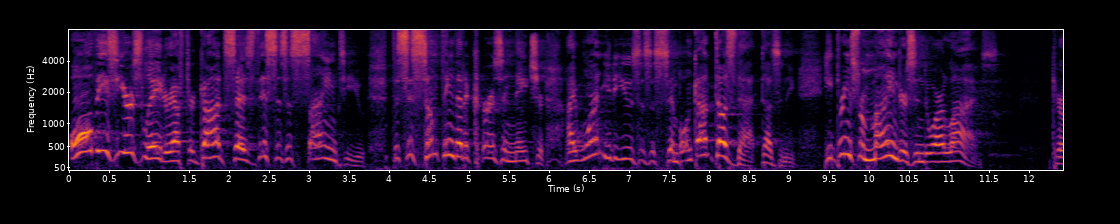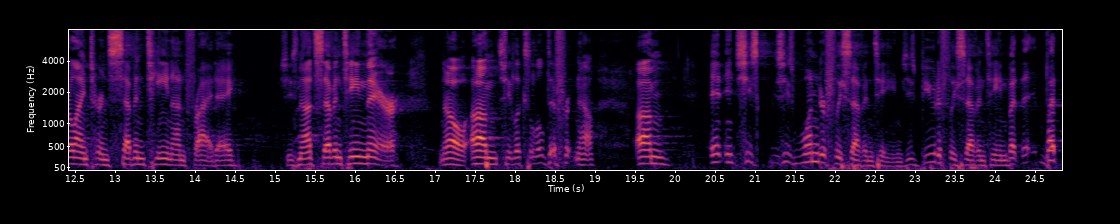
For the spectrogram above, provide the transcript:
All these years later, after God says, This is a sign to you, this is something that occurs in nature. I want you to use as a symbol. And God does that, doesn't He? He brings reminders into our lives. Caroline turned 17 on Friday. She's not 17 there. No, um, she looks a little different now. Um, and, and, she's, she's wonderfully 17. She's beautifully 17. But, but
